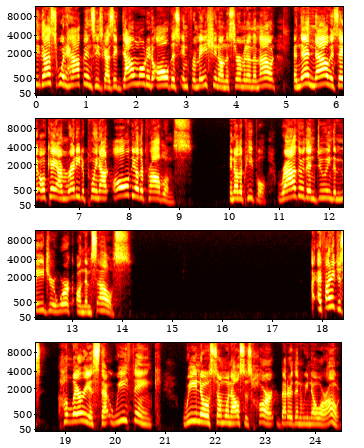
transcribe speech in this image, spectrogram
See, that's what happens, these guys. They've downloaded all this information on the Sermon on the Mount, and then now they say, okay, I'm ready to point out all the other problems in other people rather than doing the major work on themselves. I find it just hilarious that we think we know someone else's heart better than we know our own.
